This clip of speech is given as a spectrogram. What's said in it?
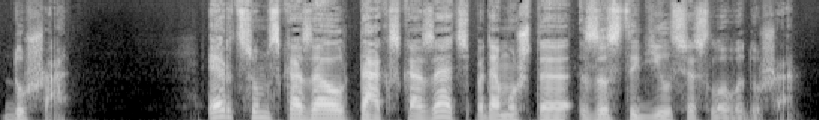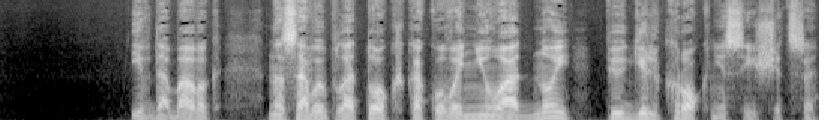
душа. Эрцум сказал «так сказать», потому что застыдился слова «душа». И вдобавок носовой платок, какого ни у одной пюгель-крок не сыщется,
